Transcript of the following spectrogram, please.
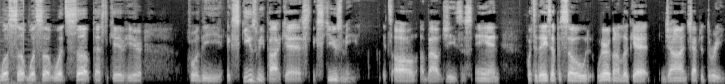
What's up? What's up? What's up? Pastor Kev here for the Excuse Me podcast. Excuse me. It's all about Jesus. And for today's episode, we're going to look at John chapter 3,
